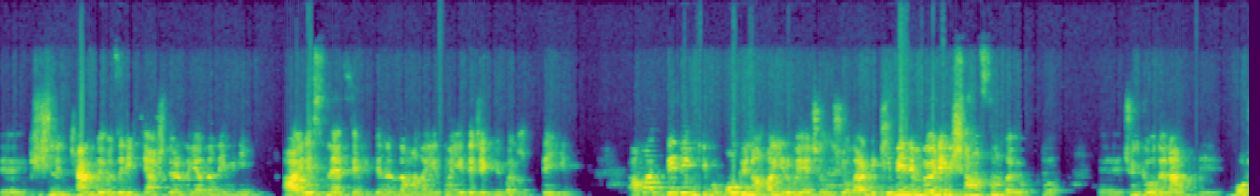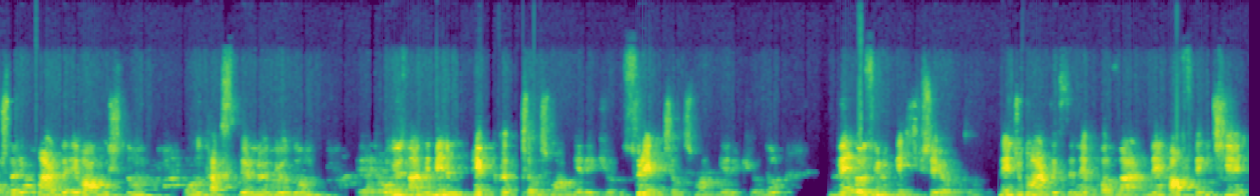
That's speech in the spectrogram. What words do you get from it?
e, kişinin kendi özel ihtiyaçlarını ya da ne bileyim ailesine, sevdiklerine zaman ayırmaya yetecek bir vakit değil. Ama dediğim gibi o günü ayırmaya çalışıyorlardı ki benim böyle bir şansım da yoktu. E, çünkü o dönem e, borçlarım vardı, ev almıştım, onun taksitlerini ödüyordum. E, o yüzden de benim hep çalışmam gerekiyordu. Sürekli çalışmam gerekiyordu. Ve özgürlükte hiçbir şey yoktu. Ne cumartesi, ne pazar, ne hafta içi,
